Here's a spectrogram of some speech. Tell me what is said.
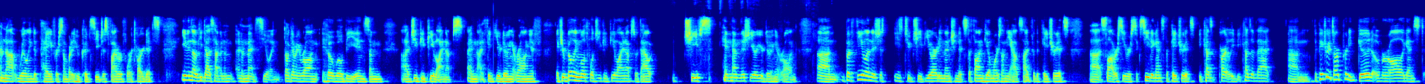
I'm not willing to pay for somebody who could see just five or four targets, even though he does have an, an immense ceiling. Don't get me wrong, Hill will be in some uh, GPP lineups, and I think you're doing it wrong if if you're building multiple GPP lineups without Chiefs in them this year, you're doing it wrong. Um, but Thielen is just, he's too cheap. You already mentioned it. Stephon Gilmore's on the outside for the Patriots. Uh, slot receivers succeed against the Patriots because partly because of that. Um, the Patriots are pretty good overall against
